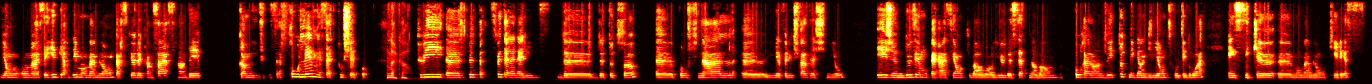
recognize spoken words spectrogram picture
ils ont- on a essayé de garder mon mamelon parce que le cancer se rendait comme ça frôlait, mais ça ne touchait pas. D'accord. Puis, euh, suite, suite à l'analyse de, de tout ça, euh, pour final, euh, il a fallu que je fasse de la chimio. Et j'ai une deuxième opération qui va avoir lieu le 7 novembre pour aller enlever tous mes ganglions du côté droit, ainsi que euh, mon mamelon qui reste.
